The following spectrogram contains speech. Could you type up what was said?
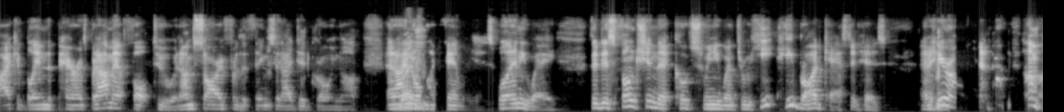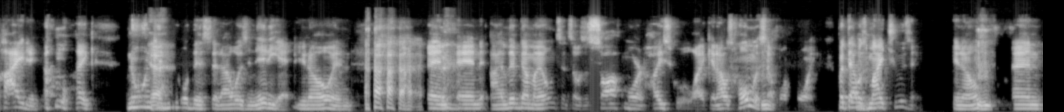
I could blame the parents, but I'm at fault too. And I'm sorry for the things that I did growing up. And right. I know my family is. Well, anyway, the dysfunction that Coach Swinney went through, he he broadcasted his. And hmm. here I'm, I'm hiding. I'm like, no one yeah. can know this that I was an idiot, you know, and and and I lived on my own since I was a sophomore in high school, like, and I was homeless mm-hmm. at one point, but that was mm. my choosing, you know, mm-hmm. and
